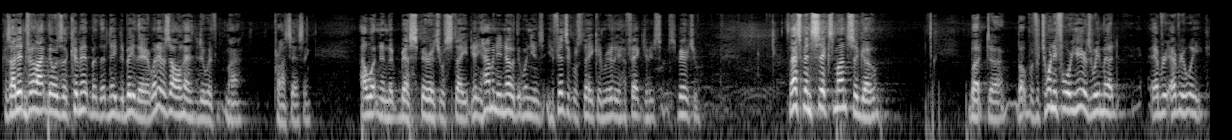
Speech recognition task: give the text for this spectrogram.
because I didn't feel like there was a commitment that needed to be there. But it was all had to do with my processing. I wasn't in the best spiritual state. How many know that when you, your physical state can really affect your spiritual? So that's been six months ago. But, uh, but for 24 years, we met every, every week,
